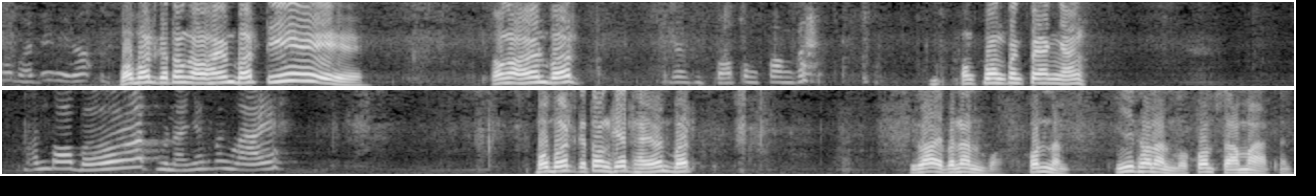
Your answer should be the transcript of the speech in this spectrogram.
บ่เบิดได้นี่เนาะบ่เบิดก็ต้องเอาให้มันเบิดติต้องเอาให้มันเบิดเดี๋ยวสิปอปองปองๆกันปองปองๆแป้งๆหยังมันบ่เบิดผู้น่ะยังตั้งหลายบ่เบิดก็ต้องเฮ็ดให้มันเบิด สิไล่ปนั่นบอกคนนั่นมีเท่านั้นบอกความสามารถนั่น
